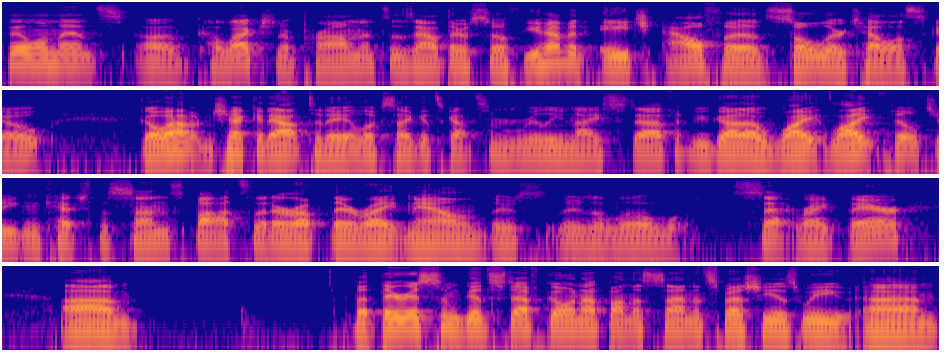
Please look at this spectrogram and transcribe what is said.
filaments, a collection of prominences out there. So if you have an H Alpha solar telescope, go out and check it out today. It looks like it's got some really nice stuff. If you've got a white light filter, you can catch the sunspots that are up there right now. There's there's a little set right there. Um, but there is some good stuff going up on the sun, especially as we um,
